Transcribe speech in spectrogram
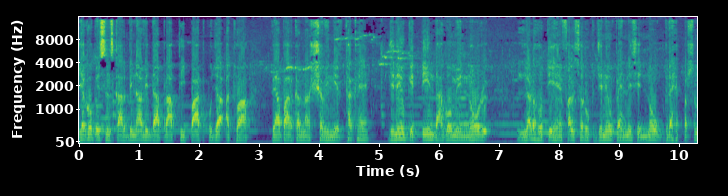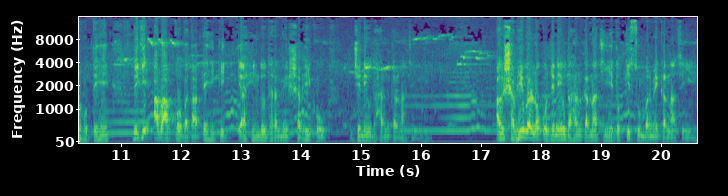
यज्ञोपय संस्कार बिना विद्या प्राप्ति, पाठ पूजा अथवा व्यापार करना सभी निर्थक है। जनेऊ के तीन धागों में नौ लड़ होती हैं। फलस्वरूप जनेऊ पहनने से नौ ग्रह प्रसन्न होते हैं। देखिए, अब आपको बताते हैं कि क्या हिंदू धर्म में सभी को जनेऊ धारण करना चाहिए। अगर सभी वर्णों को जनेऊ धारण करना चाहिए तो किस उम्र में करना चाहिए?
